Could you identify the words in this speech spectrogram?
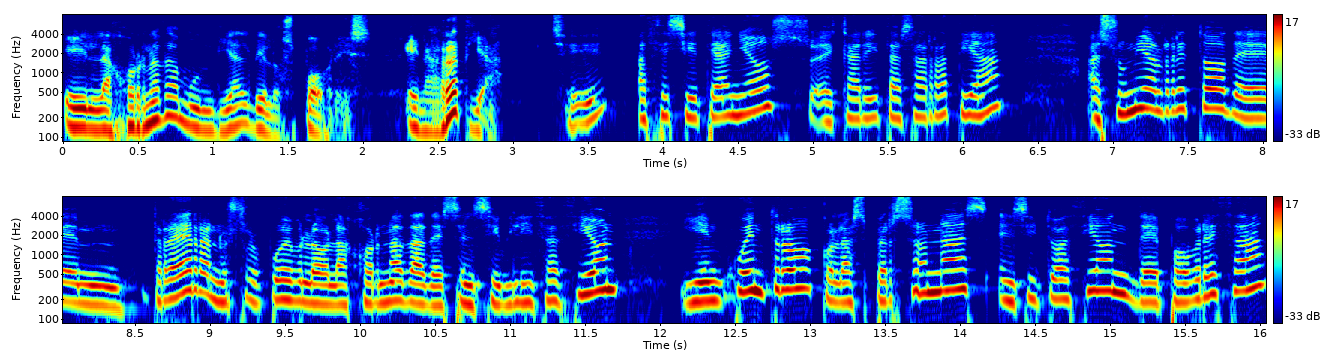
en la Jornada Mundial de los Pobres, en Arratia. Sí, hace siete años eh, Caritas Arratia asumió el reto de mm, traer a nuestro pueblo la jornada de sensibilización y encuentro con las personas en situación de pobreza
